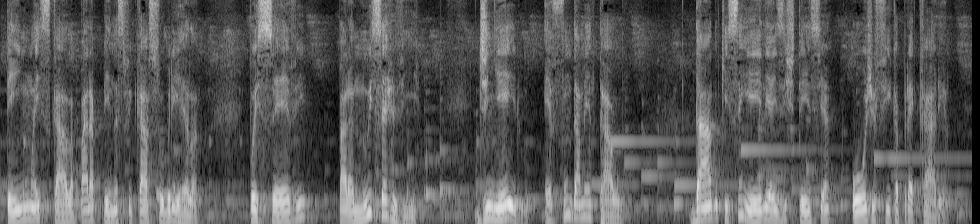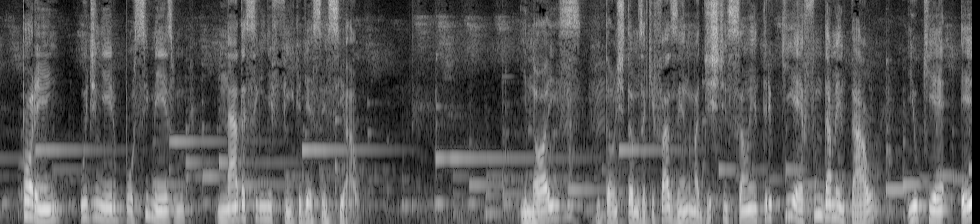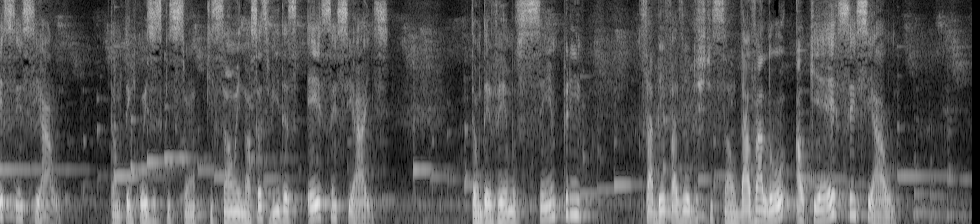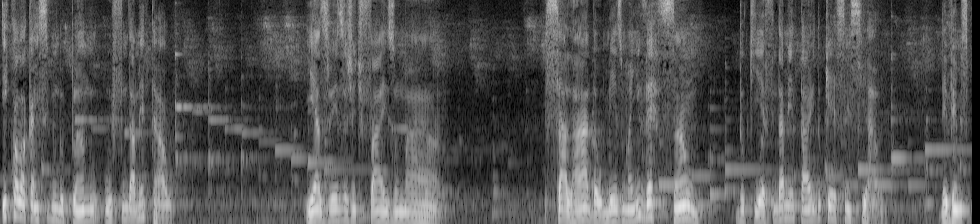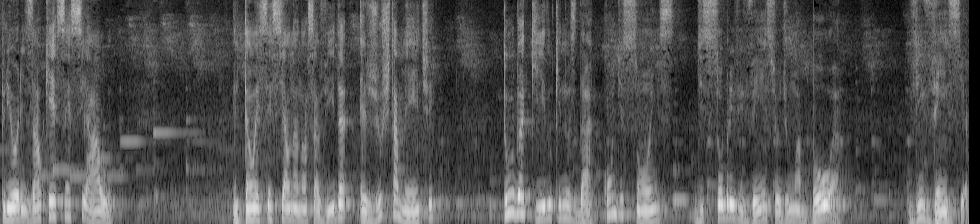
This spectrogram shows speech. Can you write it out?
tem uma escala para apenas ficar sobre ela, pois serve para nos servir. Dinheiro é fundamental, dado que sem ele a existência hoje fica precária. Porém, o dinheiro por si mesmo nada significa de essencial. E nós então, estamos aqui fazendo uma distinção entre o que é fundamental e o que é essencial. Então, tem coisas que são, que são em nossas vidas essenciais. Então, devemos sempre saber fazer a distinção, dar valor ao que é essencial e colocar em segundo plano o fundamental. E às vezes a gente faz uma salada ou mesmo uma inversão do que é fundamental e do que é essencial. Devemos priorizar o que é essencial. Então, o essencial na nossa vida é justamente tudo aquilo que nos dá condições de sobrevivência ou de uma boa vivência.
